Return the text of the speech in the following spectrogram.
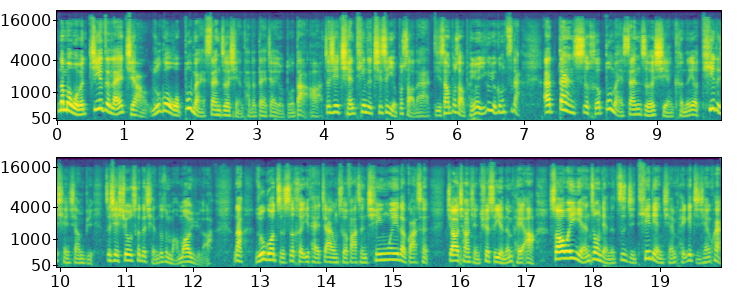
那么我们接着来讲，如果我不买三者险，它的代价有多大啊？这些钱听着其实也不少的，抵上不少朋友一个月工资的啊。但是和不买三者险可能要贴的钱相比，这些修车的钱都是毛毛雨了啊。那如果只是和一台家用车发生轻微的刮蹭，交强险确实也能赔啊。稍微严重点的，自己贴点。钱赔个几千块。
